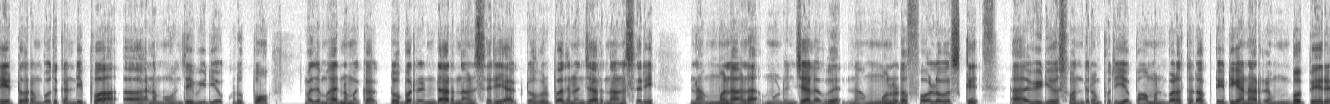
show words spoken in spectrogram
டேட் வரும்போது கண்டிப்பாக நம்ம வந்து வீடியோ கொடுப்போம். அது மாதிரி நமக்கு அக்டோபர் ரெண்டாக இருந்தாலும் சரி அக்டோபர் பதினஞ்சாக இருந்தாலும் சரி நம்மளால் முடிஞ்ச அளவு நம்மளோட ஃபாலோவர்ஸ்க்கு வீடியோஸ் வந்துடும் புதிய பாம்பன் பலத்தோட அப்டேட் ஏன்னா ரொம்ப பேர்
